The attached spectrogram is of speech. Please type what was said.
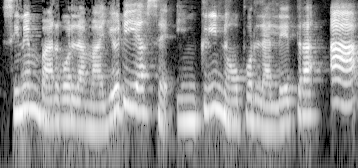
Sin embargo, la mayoría se inclinó por la letra A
